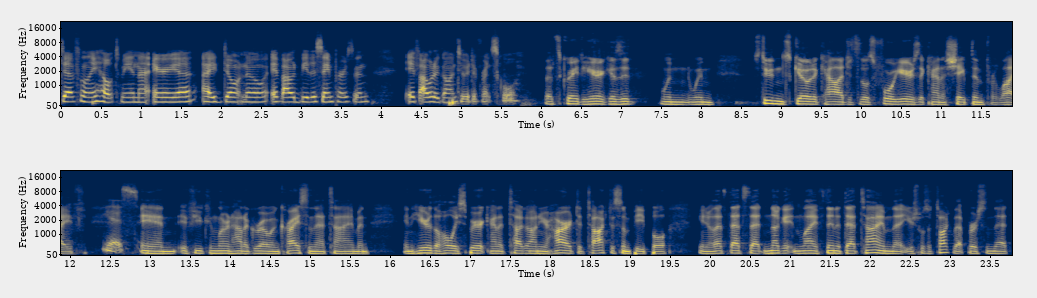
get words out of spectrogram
definitely helped me in that area. I don't know if I would be the same person if I would have gone to a different school. That's great to hear because it when when students go to college, it's those four years that kind of shape them for life. Yes. And if you can learn how to grow in Christ in that time and and hear the Holy Spirit kind of tug on your heart to talk to some people, you know, that's that's that nugget in life then at that time that you're supposed to talk to that person that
